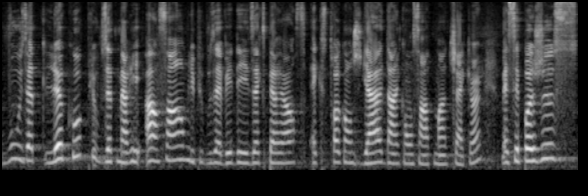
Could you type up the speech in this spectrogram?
vous êtes le couple, vous êtes mariés ensemble et puis vous avez des expériences extra-conjugales dans le consentement de chacun. Mais c'est pas juste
